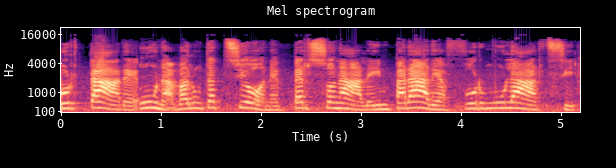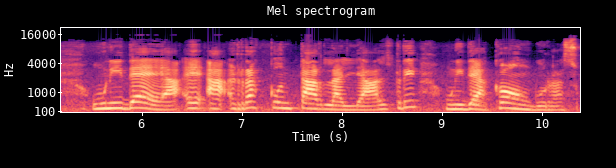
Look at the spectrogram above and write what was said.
portare una valutazione personale, imparare a formularsi un'idea e a raccontarla agli altri, un'idea congrua su,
